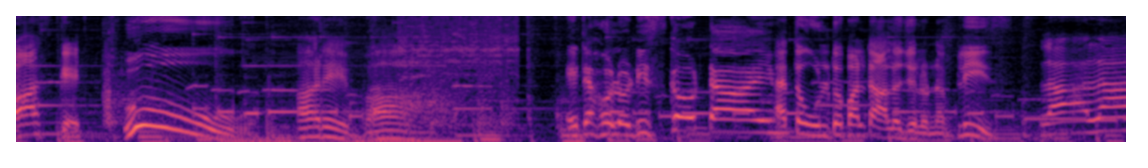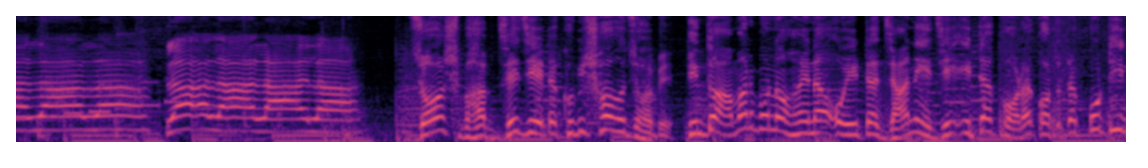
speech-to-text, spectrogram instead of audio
বাস্কেট উ আরে বাহ। এটা হলো ডিস্কো টাইম এত উল্টো পাল্টা আলো জ্বলো না প্লিজ লা লা লা লা লা লা লা লা। যশ ভাবছে যে এটা খুবই সহজ হবে কিন্তু আমার মনে হয় না ও এটা জানে যে এটা করা কতটা কঠিন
